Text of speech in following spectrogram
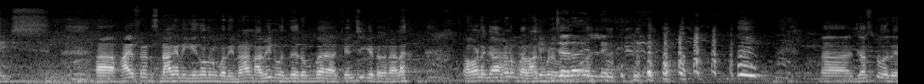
நைஸ் ஹாய் ஃப்ரெண்ட்ஸ் நாங்கள் இன்னைக்கு எங்கே வந்து பார்த்தீங்கன்னா நவீன் வந்து ரொம்ப கெஞ்சி கேட்டதுனால அவனுக்காக நம்ம இல்ல. ஜஸ்ட் ஒரு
